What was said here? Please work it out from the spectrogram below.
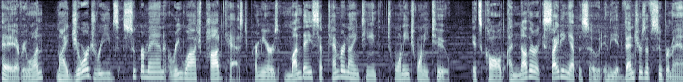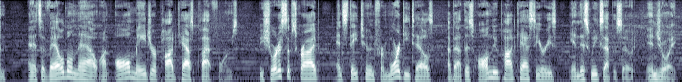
Hey everyone, my George Reeves Superman Rewatch podcast premieres Monday, September 19th, 2022. It's called Another Exciting Episode in the Adventures of Superman, and it's available now on all major podcast platforms. Be sure to subscribe and stay tuned for more details about this all new podcast series in this week's episode. Enjoy.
